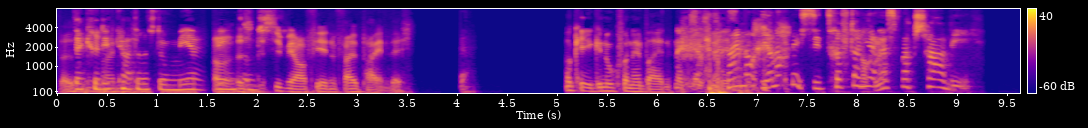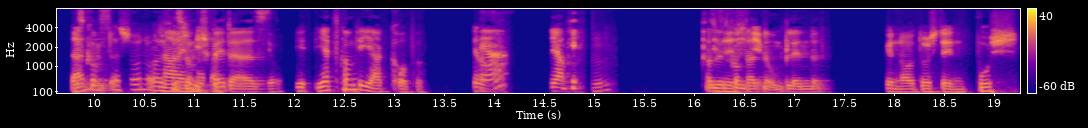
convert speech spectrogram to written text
Das der Kreditkarte Richtung Meer Aber es ist mir auf jeden Fall peinlich. Okay, genug von den beiden. Szene. nein, noch, ja, noch nicht. Sie trifft dann Noch ja erstmal Charlie. Dann Das kommt- das schon? Oder Nein, Das kommt später erst. Jetzt kommt die Jagdgruppe. Genau. Ja? Ja. Okay. Mhm. Also jetzt kommt halt eine Umblende. genau durch den Busch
